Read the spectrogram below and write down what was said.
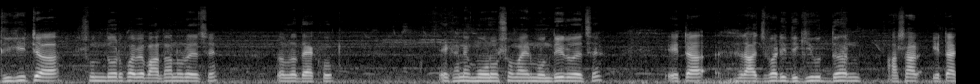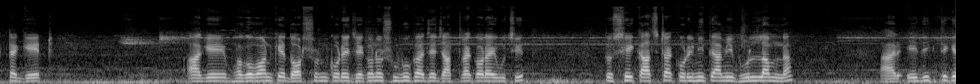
দিঘিটা সুন্দরভাবে বাঁধানো রয়েছে। তোমরা দেখো, এখানে মনসময়ের মন্দির রয়েছে। এটা রাজবাড়ি দিঘি উদ্যান আসার এটা একটা গেট। আগে ভগবানকে দর্শন করে যে কোনো শুভ কাজে যাত্রা করাই উচিত। তো সেই কাজটা করে নিতে আমি ভুললাম না। আর এই দিক থেকে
